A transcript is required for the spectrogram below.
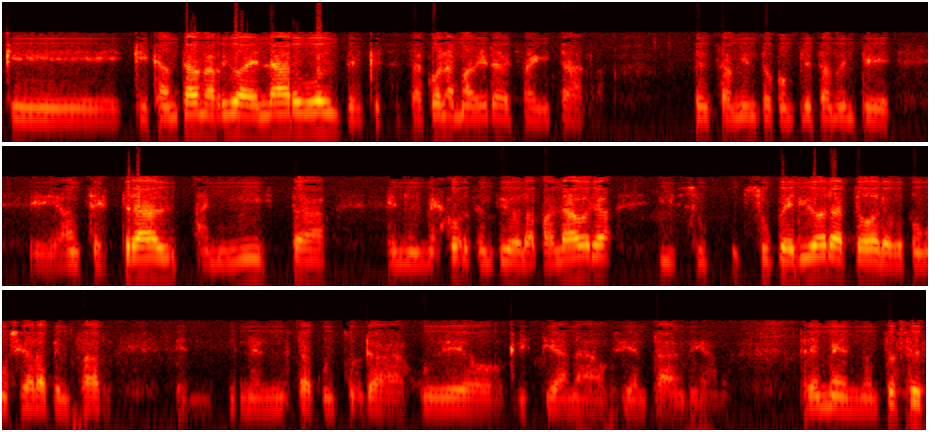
que, que cantaban arriba del árbol del que se sacó la madera de esa guitarra. Pensamiento completamente ancestral, animista, en el mejor sentido de la palabra, y superior a todo lo que podemos llegar a pensar en, nuestra cultura judeo-cristiana occidental, digamos. Tremendo. Entonces,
